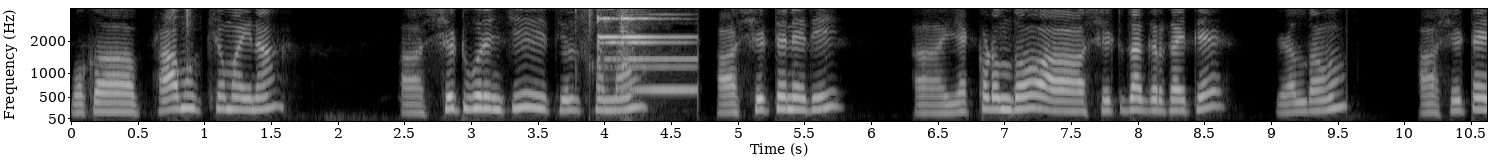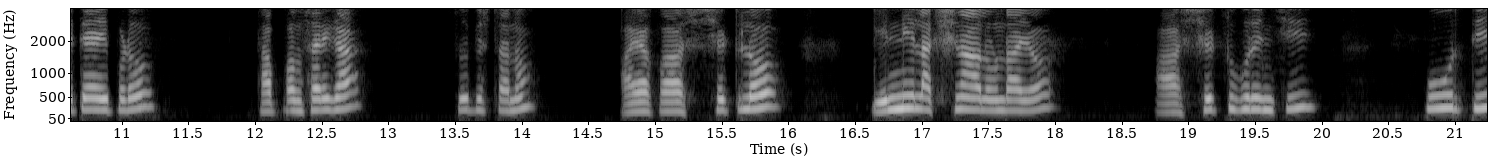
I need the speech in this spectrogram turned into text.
ఒక ప్రాముఖ్యమైన ఆ గురించి తెలుసుకుందాం. ఆ షెట్ అనేది ఎక్కడుందో ఆ షెట్ దగ్గరకైతే వెళ్దాము. ఆ సెట్ అయితే ఇప్పుడు తప్పనిసరిగా చూపిస్తాను. ఆ యొక్క సెట్లో ఎన్ని లక్షణాలు ఉన్నాయో ఆ షర్ట్ గురించి పూర్తి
